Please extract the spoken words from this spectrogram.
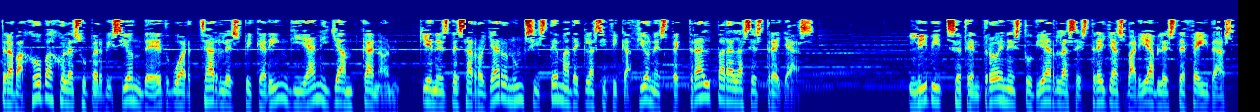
trabajó bajo la supervisión de Edward Charles Pickering y Annie Jump Cannon, quienes desarrollaron un sistema de clasificación espectral para las estrellas. Leavitt se centró en estudiar las estrellas variables cefeidas,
